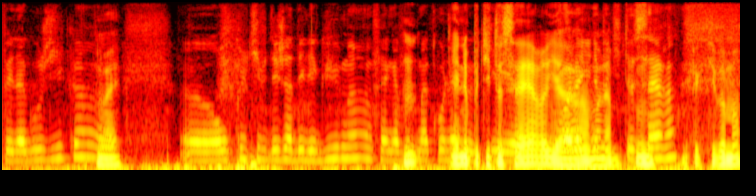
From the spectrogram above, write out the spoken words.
pédagogique. Ouais. On cultive déjà des légumes, enfin avec Mm. ma collègue. Il y a une petite serre, il y a voilà, une voilà. petite Mm, serre. effectivement.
